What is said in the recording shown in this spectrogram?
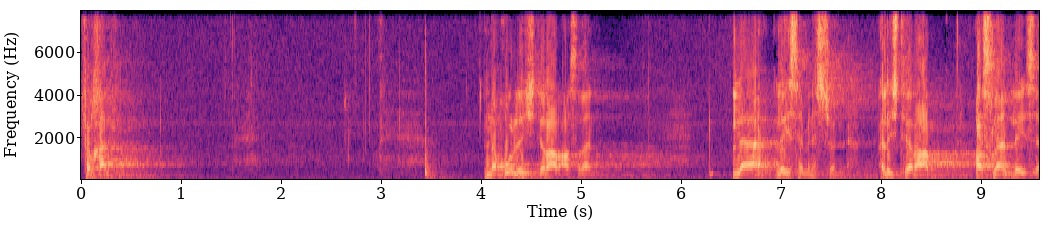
في الخلف. نقول الاجترار أصلا لا ليس من السنة. الاجترار أصلا ليس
